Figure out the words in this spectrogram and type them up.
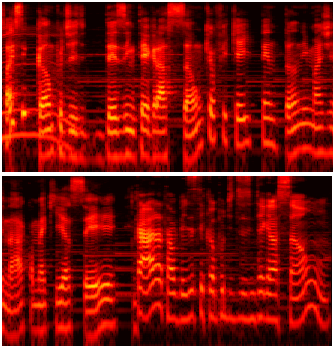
Só esse campo de desintegração que eu fiquei tentando imaginar como é que ia ser. Cara, talvez esse campo de desintegração,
